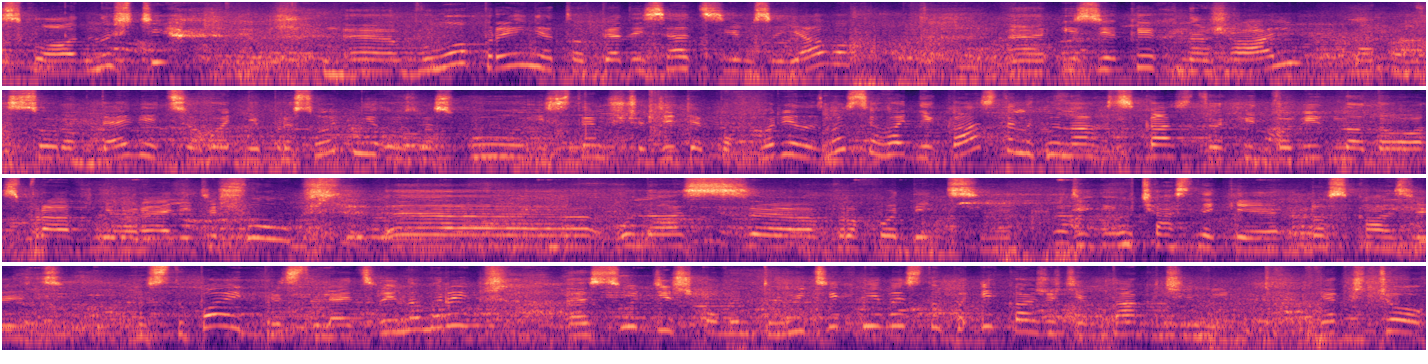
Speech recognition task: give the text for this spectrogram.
складнощі. Е, Було прийнято 57 заявок, е, із яких, на жаль, 49 сьогодні присутні у зв'язку із тим, що діти похворіли. Ну, сьогодні кастинг у нас кастинг відповідно до справжнього реаліті-шоу. Е, Нас е, проходить учасники розказують, виступають, представляють свої номери. Е, Судді ж коментують їхні виступи і кажуть їм так чи ні. Якщо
